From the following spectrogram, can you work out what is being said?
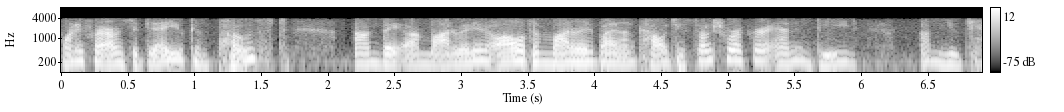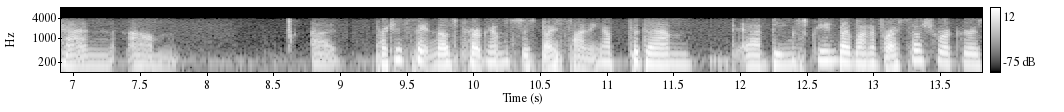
24 hours a day. You can post. Um, they are moderated, all of them moderated by an oncology social worker, and indeed, um, you can um, uh, participate in those programs just by signing up for them, uh, being screened by one of our social workers,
